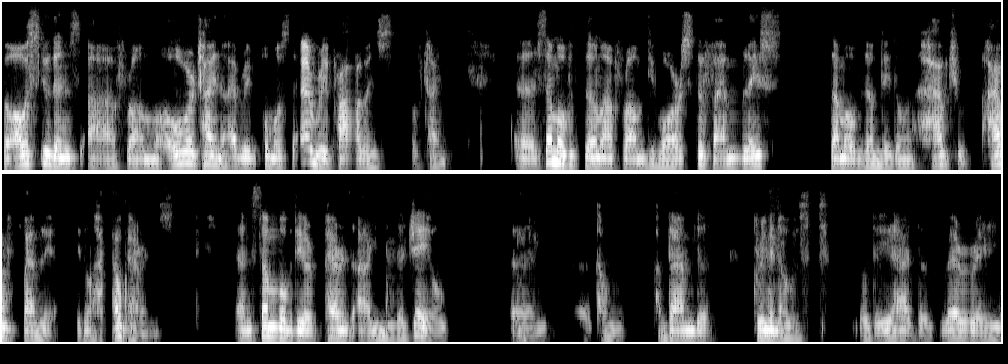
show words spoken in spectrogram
So our students are from over China, every almost every province of China. Uh, some of them are from divorced families. Some of them they don't have to have family. They don't have parents, and some of their parents are in the jail, and uh, con- condemned criminals so they had a very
